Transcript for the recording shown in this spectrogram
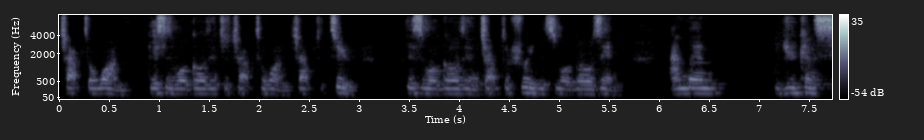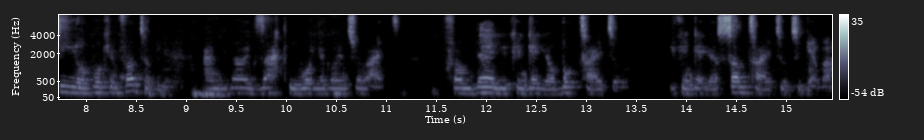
Chapter one, this is what goes into chapter one. Chapter two, this is what goes in. Chapter three, this is what goes in. And then you can see your book in front of you and you know exactly what you're going to write. From there, you can get your book title. You can get your subtitle together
